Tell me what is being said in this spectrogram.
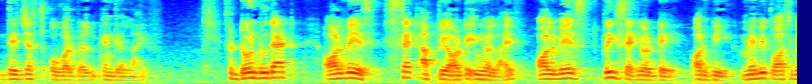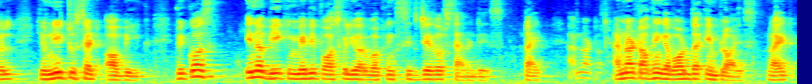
they just overwhelm in their life. So don't do that always set a priority in your life always preset your day or week maybe possible you need to set a week because in a week maybe possible you are working 6 days or 7 days right i'm not i'm not talking about the employees right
